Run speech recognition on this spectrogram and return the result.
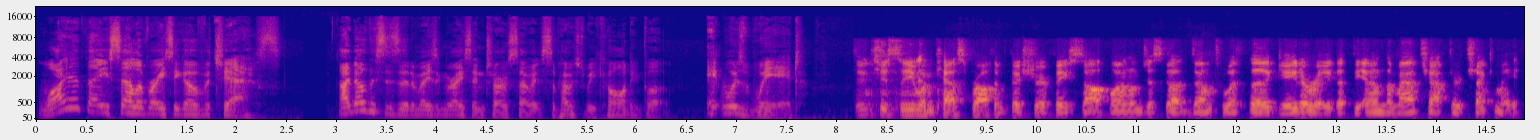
why are they celebrating over chess? I know this is an amazing race intro, so it's supposed to be corny, but it was weird. Didn't you see when Kasparov and Fischer faced off? One of them just got dumped with the Gatorade at the end of the match after checkmate.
